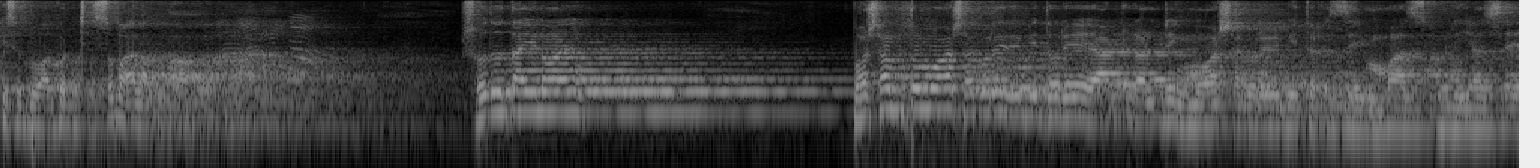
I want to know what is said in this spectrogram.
কিছু দোয়া করছে। সুবহানাল্লাহ। শুধু তাই নয় প্রশান্ত মহাসাগরের ভিতরে, আটলান্টিক মহাসাগরের ভিতরে যে মাছগুলি আছে,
